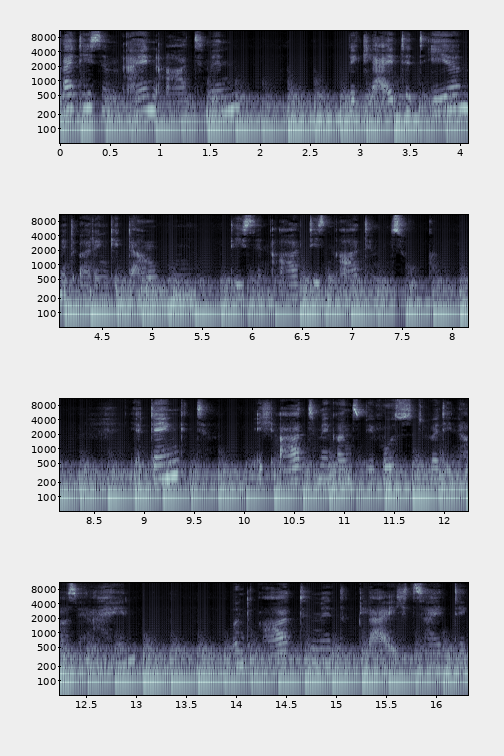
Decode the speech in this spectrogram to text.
Bei diesem Einatmen begleitet ihr mit euren Gedanken diesen, diesen Atemzug. Ihr denkt, ich atme ganz bewusst über die Nase ein und atmet gleichzeitig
